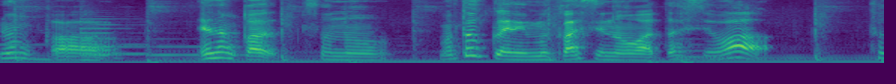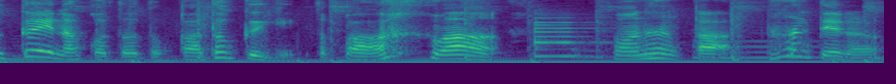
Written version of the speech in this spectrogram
なんかえなんかその、まあ、特に昔の私は得意なこととか特技とかは こうなんかなんていうの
